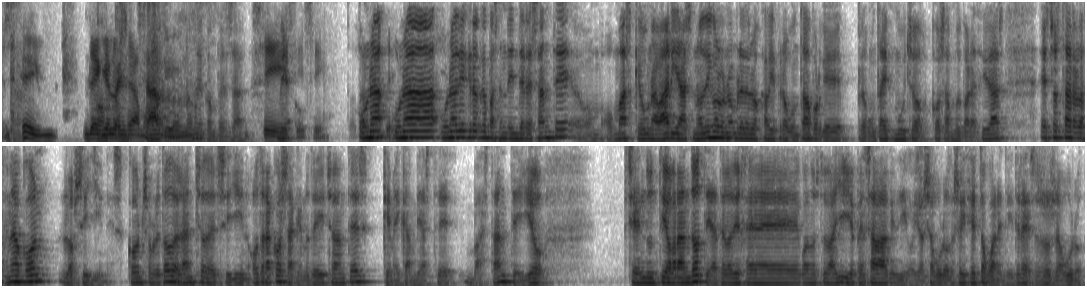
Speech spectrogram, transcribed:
de- de que lo seamos. Compensarlo, ¿no? de compensar. Sí, Mira, sí, sí. Una, una, una que creo que es bastante interesante, o, o más que una, varias, no digo los nombres de los que habéis preguntado porque preguntáis muchas cosas muy parecidas. Esto está relacionado con los sillines, con sobre todo el ancho del sillín. Otra cosa que no te he dicho antes, que me cambiaste bastante. Yo, siendo un tío grandote, ya te lo dije eh, cuando estuve allí, yo pensaba que, digo, yo seguro que soy 143, eso seguro.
